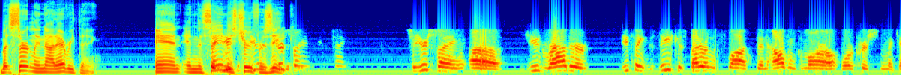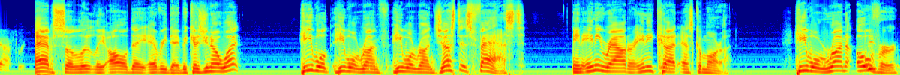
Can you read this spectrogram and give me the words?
but certainly not everything. And and the So same you- is true for Zeke. You're saying, so you're saying uh, you'd rather you think Zeke is better in the slot than Alvin Kamara or Christian McCaffrey? Absolutely, all day, every day. Because you know what? He will he will run he will run just as fast in any route or any cut as Kamara. He will run over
